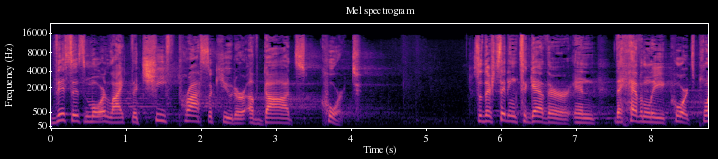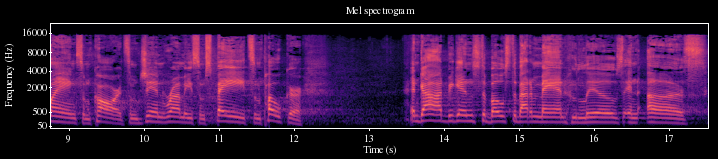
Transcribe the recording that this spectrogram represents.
This is more like the chief prosecutor of God's court. So they're sitting together in the heavenly courts playing some cards, some gin rummy, some spades, some poker. And God begins to boast about a man who lives in Uz,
